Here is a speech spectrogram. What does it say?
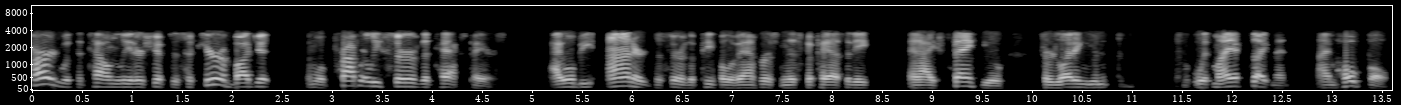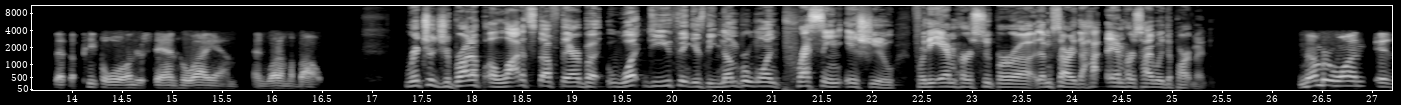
hard with the town leadership to secure a budget and will properly serve the taxpayers. I will be honored to serve the people of Amherst in this capacity, and I thank you for letting you, with my excitement, I'm hopeful that the people will understand who I am and what I'm about. Richard, you brought up a lot of stuff there, but what do you think is the number one pressing issue for the Amherst Super? Uh, I'm sorry, the Amherst Highway Department. Number one is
